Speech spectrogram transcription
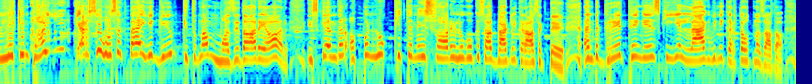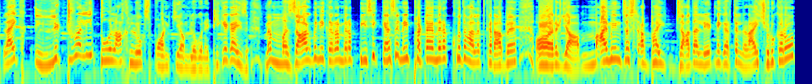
लेकिन भाई, ये कैसे हो सकता है? ये गेम कितना मज़ेदार है यार। इसके अंदर अपन लोग कितने सारे लोगों के साथ बैटल करा सकते हैं। And the great thing is कि ये लैग भी नहीं करता उतना ज़्यादा। लाइक लिटरली दो लाख लोग स्पॉन किया हम लोगों ने, ठीक है गाइज़ मैं मज़ाक भी नहीं कर रहा, मेरा पीसी कैसे नहीं फटा है, मेरा खुद हालत खराब है। और या आई मीन जस्ट अब भाई ज़्यादा लेट नहीं करते, लड़ाई शुरू करो।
